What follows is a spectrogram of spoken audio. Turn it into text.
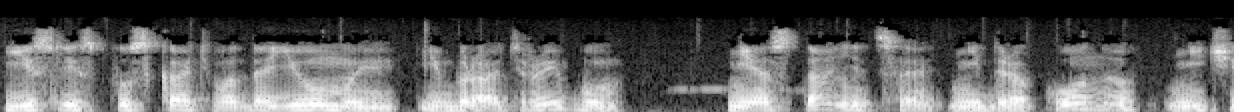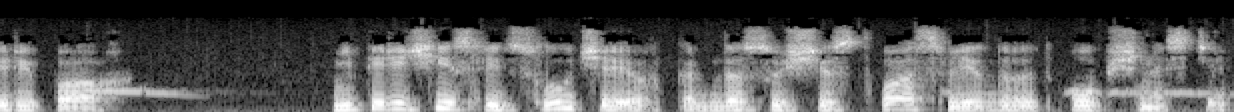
Если спускать водоемы и брать рыбу, не останется ни драконов, ни черепах. Не перечислить случаев, когда существа следуют общности.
